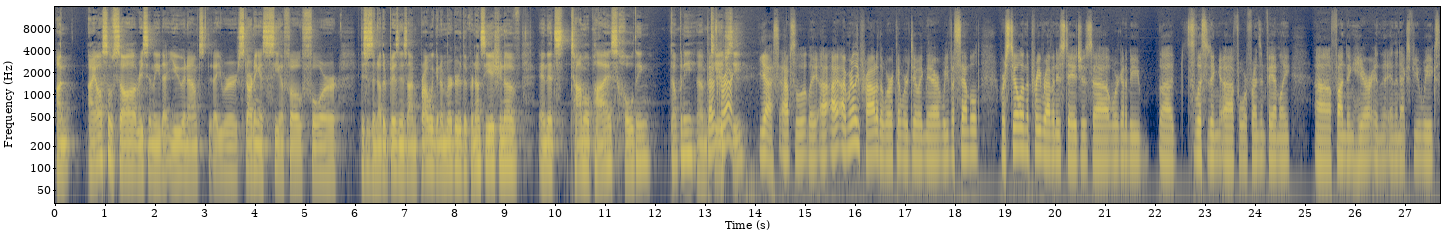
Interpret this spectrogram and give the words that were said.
On I also saw recently that you announced that you were starting as CFO for this is another business I'm probably going to murder the pronunciation of, and it's Tamalpais Holding Company. Um, That's THC. correct. Yes, absolutely. Uh, I, I'm really proud of the work that we're doing there. We've assembled. We're still in the pre-revenue stages. Uh, we're going to be uh, soliciting uh, for friends and family uh, funding here in the in the next few weeks.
